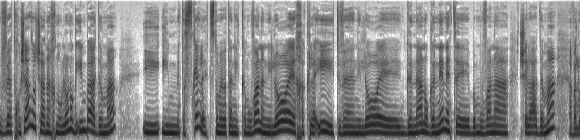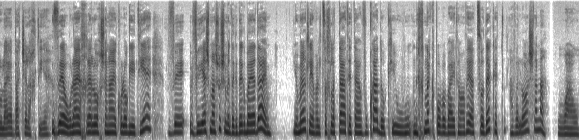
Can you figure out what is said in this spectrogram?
והתחושה הזאת שאנחנו לא נוגעים באדמה, היא, היא מתסכלת. זאת אומרת, אני כמובן, אני לא uh, חקלאית ואני לא uh, גנן או גננת uh, במובן ה, של האדמה. אבל אולי הבת שלך תהיה. זהו, אולי אחרי לוח שנה האקולוגי תהיה, ו, ויש משהו שמדגדג בידיים. היא אומרת לי, אבל צריך לטעת את האבוקדו, כי הוא נחנק פה בבית. אמרתי את צודקת, אבל לא השנה. וואו,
